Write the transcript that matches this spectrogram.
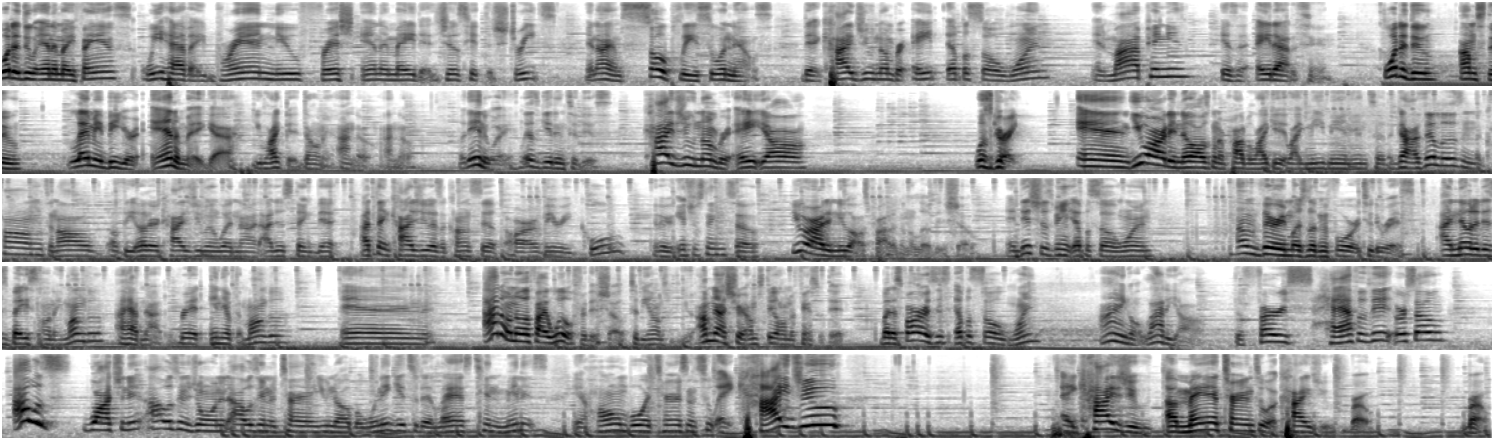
What to do, anime fans? We have a brand new, fresh anime that just hit the streets, and I am so pleased to announce that Kaiju number 8, episode 1, in my opinion, is an 8 out of 10. What to do? I'm Stu. Let me be your anime guy. You liked it, don't it? I know, I know. But anyway, let's get into this. Kaiju number 8, y'all, was great. And you already know I was gonna probably like it, like me being into the Godzillas and the Kongs and all of the other kaiju and whatnot. I just think that I think kaiju as a concept are very cool and very interesting. So you already knew I was probably gonna love this show. And this just being episode one, I'm very much looking forward to the rest. I know that it's based on a manga. I have not read any of the manga, and I don't know if I will for this show. To be honest with you, I'm not sure. I'm still on the fence with it. But as far as this episode one, I ain't gonna lie to y'all. The first half of it or so, I was watching it, I was enjoying it, I was entertained, you know. But when it gets to the last 10 minutes and Homeboy turns into a kaiju, a kaiju, a man turned into a kaiju, bro. Bro.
